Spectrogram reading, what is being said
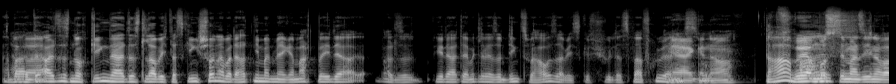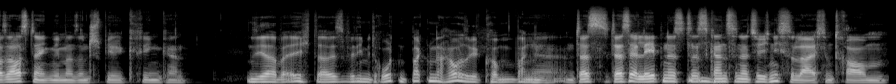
aber, Aber- als es noch ging, da hat es, glaube ich, das ging schon, aber da hat niemand mehr gemacht, weil jeder, also jeder hat ja mittlerweile so ein Ding zu Hause, habe ich das Gefühl. Das war früher Ja, nicht so. genau. Damals, Früher musste man sich noch was ausdenken, wie man so ein Spiel kriegen kann. Ja, aber echt, da ist, bin ich mit roten Backen nach Hause gekommen, Wangen. Ja, und das, das Erlebnis, das kannst du natürlich nicht so leicht im Traum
